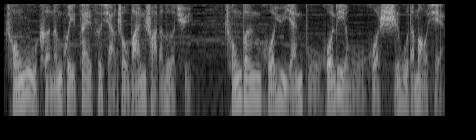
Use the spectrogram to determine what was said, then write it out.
宠物可能会再次享受玩耍的乐趣，重温或预言捕获猎物或食物的冒险。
